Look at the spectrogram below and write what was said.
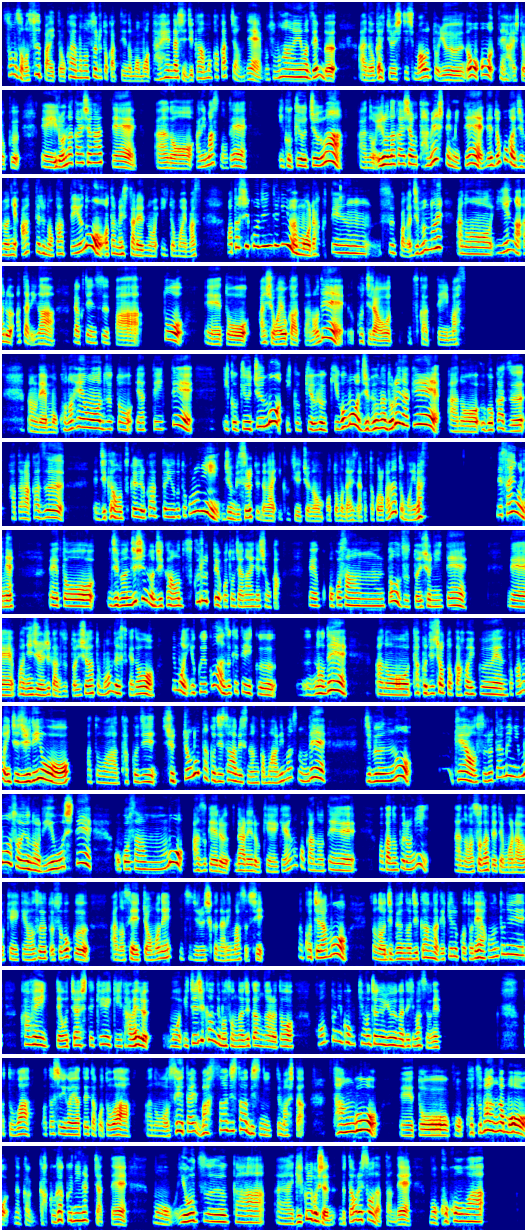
そもそもスーパー行ってお買い物するとかっていうのももう大変だし、時間もかかっちゃうんで、もうその辺は全部あの、外注してしまうというのを手配しておく。で、いろんな会社があって、あの、ありますので、育休中は、あの、いろんな会社を試してみて、で、どこが自分に合ってるのかっていうのをお試しされるのいいと思います。私個人的にはもう楽天スーパーが、自分のね、あの、家があるあたりが楽天スーパーと、えっと、相性が良かったので、こちらを使っています。なので、もうこの辺をずっとやっていて、育休中も育休復帰後も自分がどれだけあの動かず、働かず、時間を作れるかというところに準備するというのが育休中の最も大事なところかなと思います。で、最後にね、えっと、自分自身の時間を作るっていうことじゃないでしょうか。で、お子さんとずっと一緒にいて、で、まあ、24時間ずっと一緒だと思うんですけど、でもゆくゆくは預けていくので、あの、託児所とか保育園とかの一時利用、あとは託児出張の託児サービスなんかもありますので、自分のケアをするためにも、そういうのを利用して、お子さんも預けるられる経験、他のて他のプロにあの育ててもらう経験をするとすごくあの成長もね、著しくなりますし、こちらもその自分の時間ができることで、本当にカフェ行ってお茶してケーキ食べる、もう1時間でもそんな時間があると、本当にこう気持ちの余裕ができますよね。あとは、私がやってたことは、あの、整体マッサージサービスに行ってました。産後、えっと、こう骨盤がもうなんかガクガクになっちゃって、もう腰痛か、あ、ぎっくり腰でぶっ倒れそうだったんで、もうここは、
